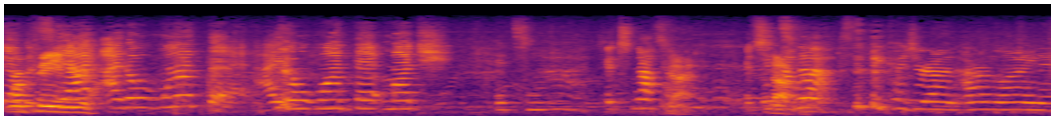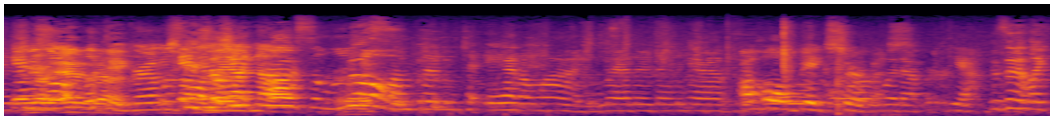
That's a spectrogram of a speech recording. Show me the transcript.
Yeah, we're but paying see, you. I, I don't want that. I don't want that much. It's not, It's nothing. not. It's it's not. not, because you're on our line and. It's You gotta add it Look up. at grandma's It's all a mad cheap now. cost a little something to add a line, rather than have. A whole big or service. Whatever, yeah. Isn't it like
